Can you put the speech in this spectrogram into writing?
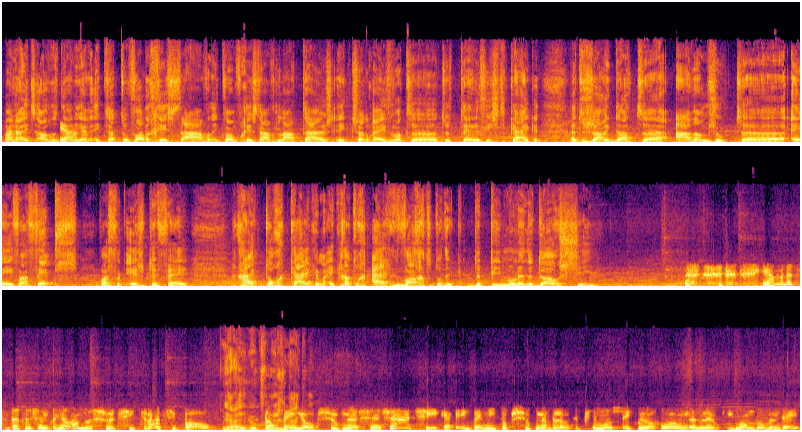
Maar nou iets anders, Ja. Danielle. Ik zat toevallig gisteravond... Ik kwam gisteravond laat thuis en ik zat nog even wat eh, te televisie te kijken. En toen zag ik dat eh, Adam zoekt eh, Eva Vips. Was voor het eerst op tv. Ga ik toch kijken, maar ik ga toch eigenlijk wachten tot ik de piemel in de doos zie. Ja, maar dat, dat is een heel ander soort situatie, Paul. Ja, je ook Dan ben je op zoek naar sensatie. Kijk, ik ben niet op zoek naar blote piemels. Ik wil gewoon een leuk iemand om een date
